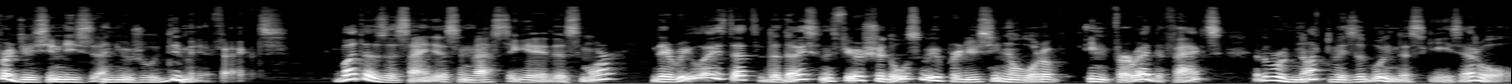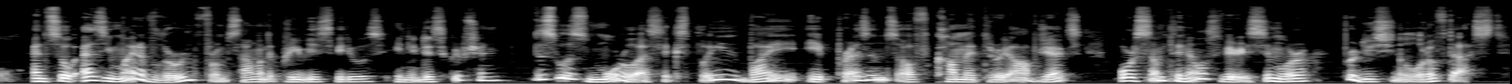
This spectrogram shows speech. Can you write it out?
producing these unusual dimming effects. But as the scientists investigated this more, they realized that the Dyson sphere should also be producing a lot of infrared effects that were not visible in this case at all. And so as you might have learned from some of the previous videos in the description, this was more or less explained by a presence of cometary objects or something else very similar producing a lot of dust.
